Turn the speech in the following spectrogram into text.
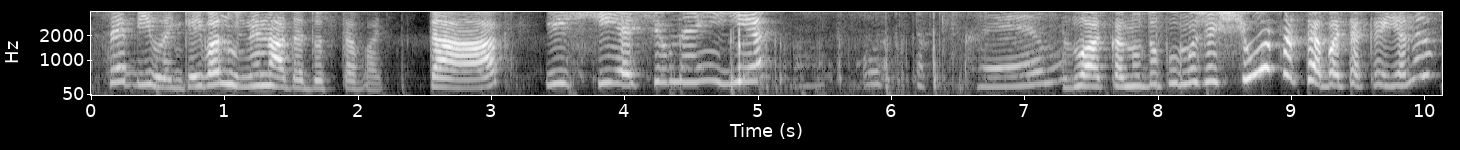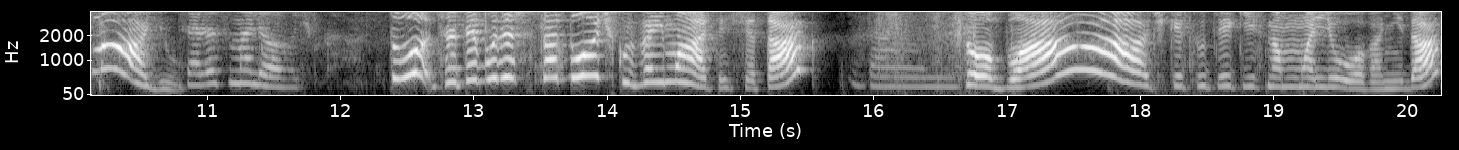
все біленьке. Івануль, не треба доставати. Так, і ще що в неї є? Ось таким. Златка, ну допоможи, що це в тебе таке? Я не знаю. Це розмальовочка. То це ти будеш в садочку займатися, так? Собачки тут якісь намальовані, да?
